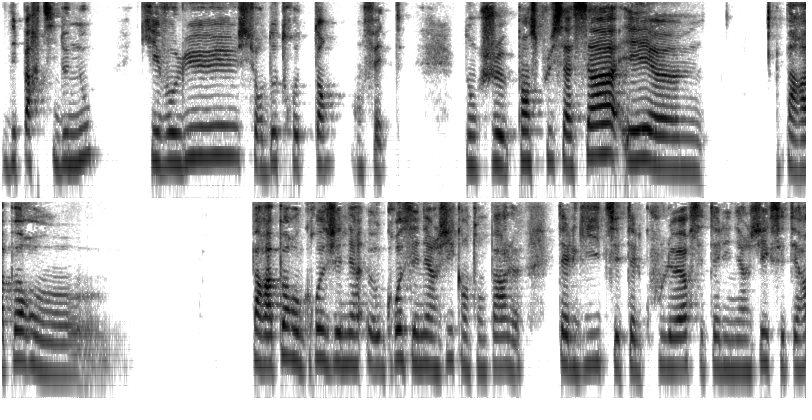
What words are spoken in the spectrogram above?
des parties de nous qui évoluent sur d'autres temps, en fait. Donc je pense plus à ça et euh, par rapport par rapport aux grosses, aux grosses énergies quand on parle tel guide, c'est telle couleur, c'est telle énergie, etc.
